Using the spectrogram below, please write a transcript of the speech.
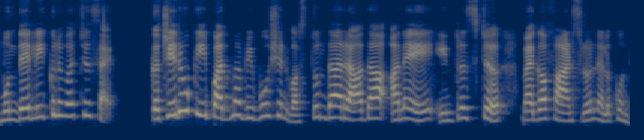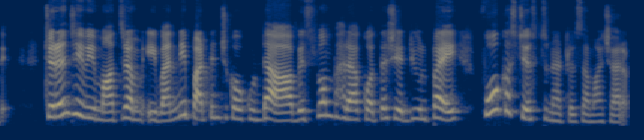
ముందే లీకులు వచ్చేశాయి. ఇక చిరుకి పద్మ విభూషణ్ వస్తుందా రాదా అనే ఇంట్రెస్ట్ మెగా ఫ్యాన్స్లో నెలకొంది. చిరంజీవి మాత్రం ఇవన్నీ పట్టించుకోకుండా విశ్వంభర కొత్త షెడ్యూల్ పై ఫోకస్ చేస్తున్నట్లు సమాచారం.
